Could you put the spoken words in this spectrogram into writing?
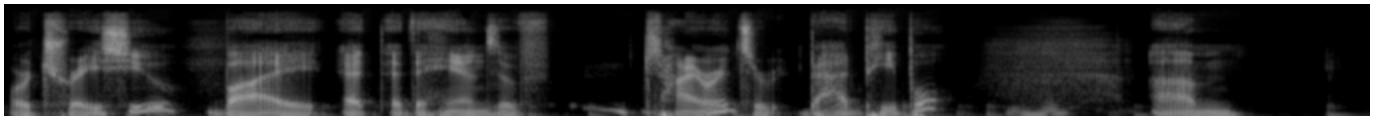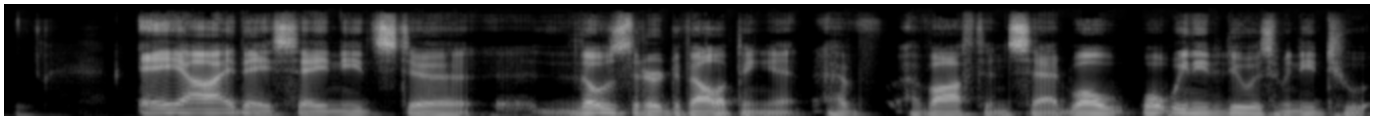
or trace you by at, at the hands of tyrants or bad people. Mm-hmm. Um, AI, they say, needs to. Those that are developing it have have often said, well, what we need to do is we need to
